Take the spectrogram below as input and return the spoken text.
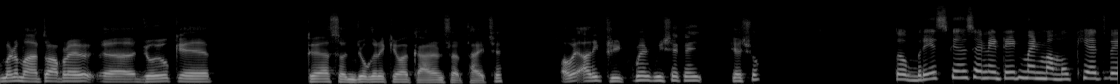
મેડમ આ તો આપણે જોયું કે કયા સંજોગોને કેવા કારણસર થાય છે. હવે આની ટ્રીટમેન્ટ વિશે કંઈ કહેશો? તો બ્રેસ્ટ કેન્સરની ટ્રીટમેન્ટમાં મુખ્યત્વે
